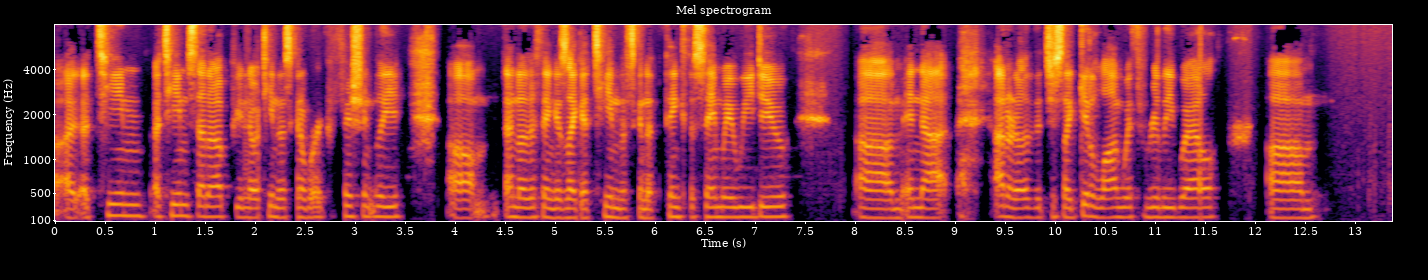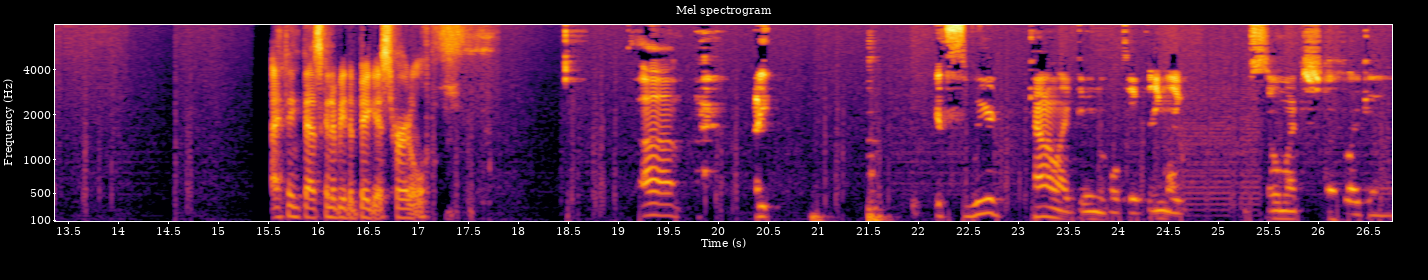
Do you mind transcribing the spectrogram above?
a, a team a team set up you know a team that's going to work efficiently um, another thing is like a team that's going to think the same way we do um, and not i don't know that just like get along with really well um, i think that's going to be the biggest hurdle Uh, I. It's weird, kind of like doing the whole team thing. Like, so much of like a,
